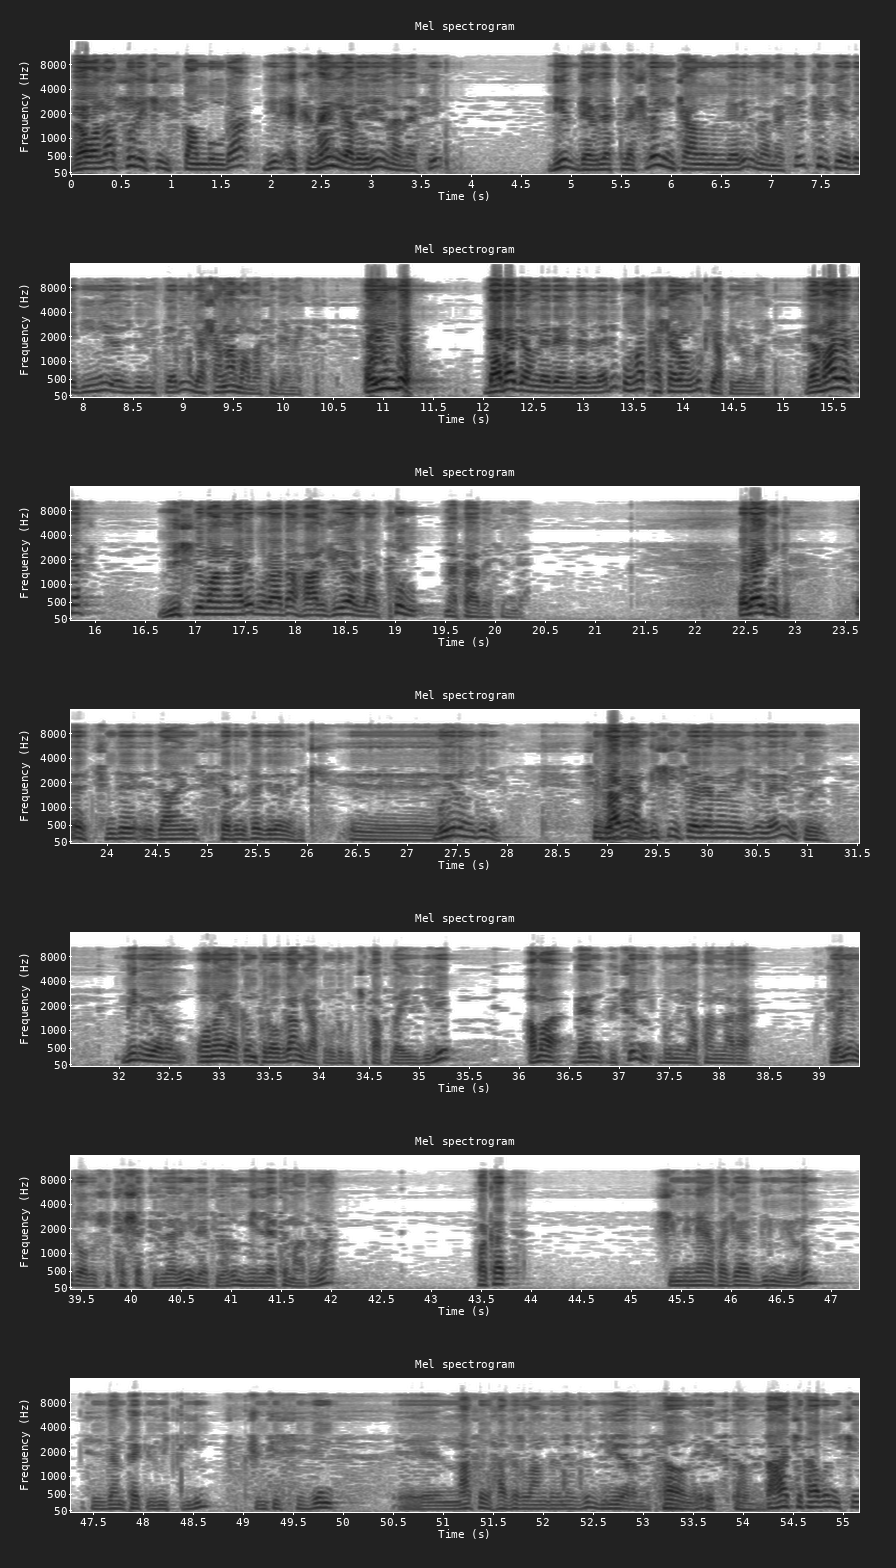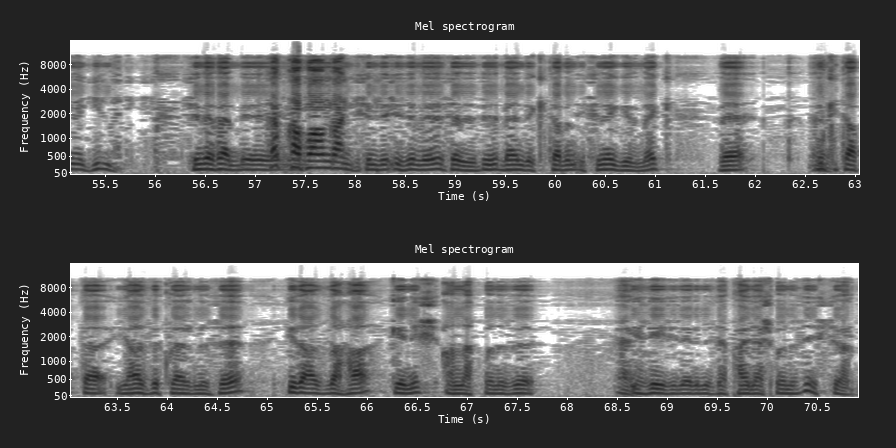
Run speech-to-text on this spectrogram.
ve ona Suriçi İstanbul'da bir ekümenya verilmemesi, bir devletleşme imkanının verilmemesi Türkiye'de dini özgürlüklerin yaşanamaması demektir. Oyun bu. Babacan ve benzerleri buna taşeronluk yapıyorlar. Ve maalesef Müslümanları burada harcıyorlar pul mesabesinde. Olay budur. Evet şimdi e, daha henüz kitabınıza giremedik. Ee, Buyurun girin. Şimdi Zaten efendim- bir şey söylememe izin verir misiniz? Bilmiyorum ona yakın program yapıldı bu kitapla ilgili. Ama ben bütün bunu yapanlara gönül dolusu teşekkürlerimi iletiyorum milletim adına. Fakat şimdi ne yapacağız bilmiyorum. Sizden pek ümitliyim. Çünkü sizin e, nasıl hazırlandığınızı biliyorum. Sağ olun, eksik olmayın. Daha kitabın içine girmedik. Şimdi efendim e, Hep kapağından girdik. Şimdi izin verirseniz biz- ben de kitabın içine girmek ve bu kitapta yazdıklarınızı biraz daha geniş anlatmanızı izleyicilerimizle paylaşmanızı istiyorum.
